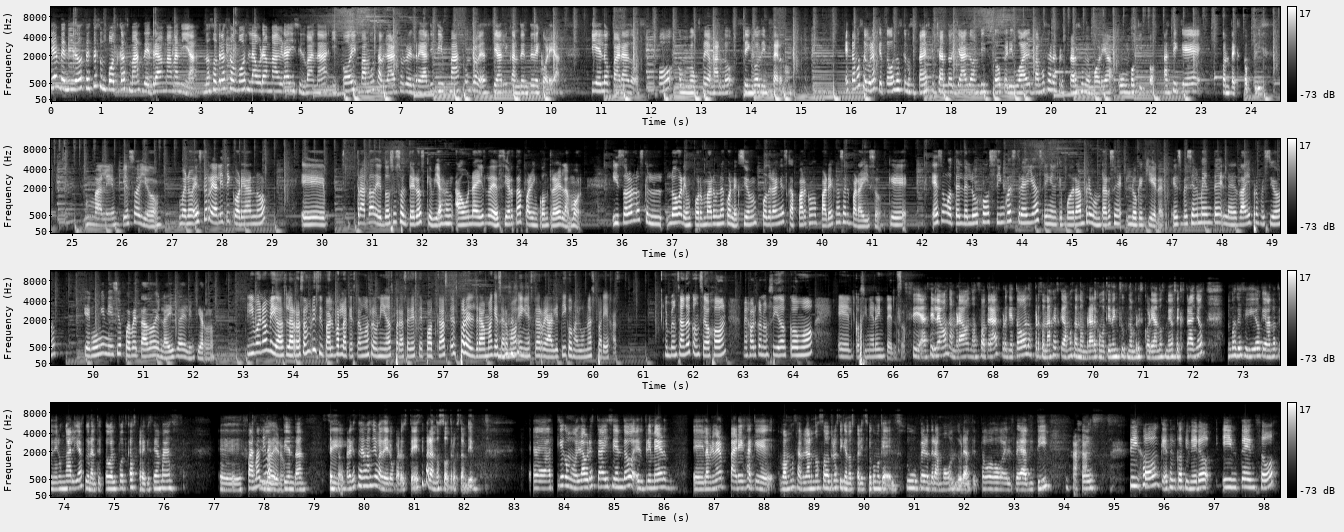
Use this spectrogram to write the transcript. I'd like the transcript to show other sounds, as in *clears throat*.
Bienvenidos, este es un podcast más de Drama Manía. Nosotras somos Laura Magra y Silvana y hoy vamos a hablar sobre el reality más controversial y candente de Corea, Cielo para dos, o como me gusta llamarlo, Single Inferno. Estamos seguras que todos los que nos están escuchando ya lo han visto, pero igual vamos a refrescar su memoria un poquito. Así que, contexto, please. Vale, empiezo yo. Bueno, este reality coreano eh, trata de 12 solteros que viajan a una isla desierta para encontrar el amor. Y solo los que logren formar una conexión podrán escapar como parejas al paraíso, que es un hotel de lujo 5 estrellas en el que podrán preguntarse lo que quieran, especialmente la edad y profesión que en un inicio fue vetado en la isla del infierno. Y bueno, amigas, la razón principal por la que estamos reunidas para hacer este podcast es por el drama que se armó en *laughs* este reality con algunas parejas. Empezando con Seo Hon, mejor conocido como el cocinero intenso. Sí, así le hemos nombrado nosotras, porque todos los personajes que vamos a nombrar, como tienen sus nombres coreanos medios extraños, hemos decidido que van a tener un alias durante todo el podcast para que sea más eh, fácil de que entiendan. Eso, para que sea más llevadero para ustedes y para nosotros también. Eh, así que como Laura está diciendo, el primer, eh, la primera pareja que vamos a hablar nosotros y que nos pareció como que el súper dramón durante todo el reality es Sihon, que es el cocinero intenso,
